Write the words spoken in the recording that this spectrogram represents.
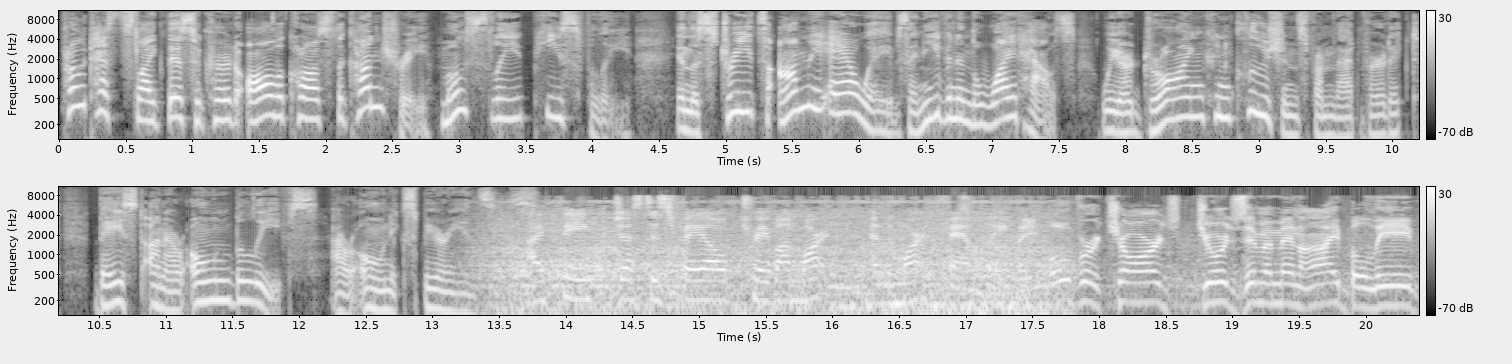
Protests like this occurred all across the country, mostly peacefully. In the streets, on the airwaves, and even in the White House, we are drawing conclusions from that verdict based on our own beliefs, our own experiences. I think justice failed Trayvon Martin and the Martin family. They overcharged George Zimmerman, I believe,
